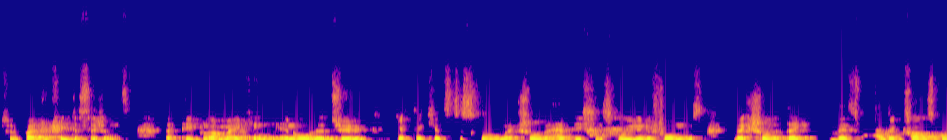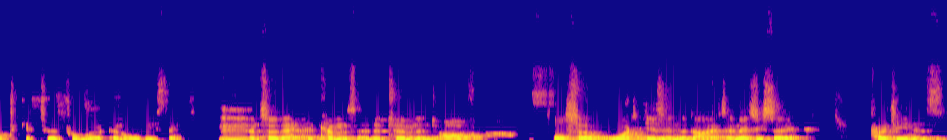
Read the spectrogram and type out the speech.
sort of budgetary decisions that people are making in order to get their kids to school, make sure they have decent school uniforms, make sure that they there's public transport to get to and from work, and all these things. Mm. And so that becomes a determinant of also what is in the diet. And as you say, protein is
